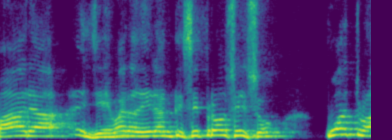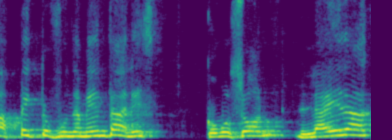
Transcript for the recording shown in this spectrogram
para llevar adelante ese proceso cuatro aspectos fundamentales como son la edad,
